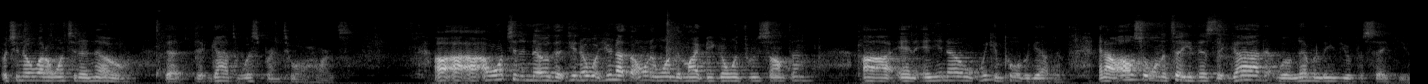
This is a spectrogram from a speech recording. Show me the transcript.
But you know what? I want you to know that, that God's whispering to our hearts. I, I, I want you to know that, you know what, you're not the only one that might be going through something. Uh, and, and, you know, we can pull together. And I also want to tell you this that God will never leave you or forsake you.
